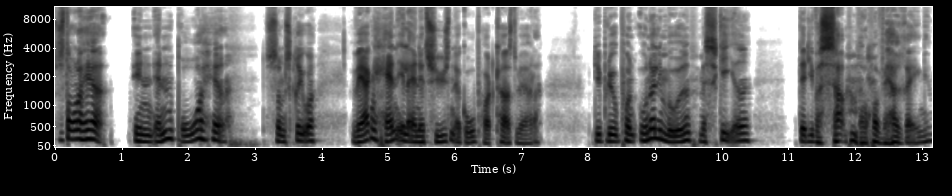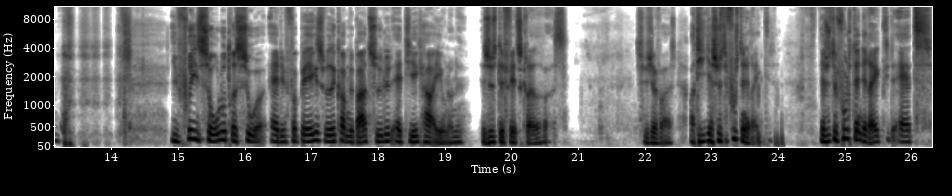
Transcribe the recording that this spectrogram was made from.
Så står der her en anden bruger her, som skriver, hverken han eller Anna Thysen er gode podcastværter. Det blev på en underlig måde maskeret, da de var sammen om at være ringe. I fri solodressur er det for begges vedkommende bare tydeligt, at de ikke har evnerne. Jeg synes, det er fedt skrevet, faktisk. Synes jeg faktisk. Og de, jeg synes, det er fuldstændig rigtigt. Jeg synes, det er fuldstændig rigtigt, at,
